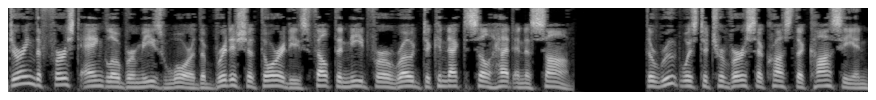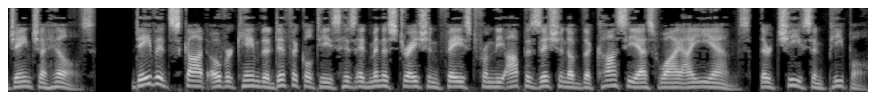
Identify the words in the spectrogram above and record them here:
During the First Anglo-Burmese War the British authorities felt the need for a road to connect Sylhet and Assam. The route was to traverse across the Khasi and Jaintia hills. David Scott overcame the difficulties his administration faced from the opposition of the Khasi Syiems, their chiefs and people.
